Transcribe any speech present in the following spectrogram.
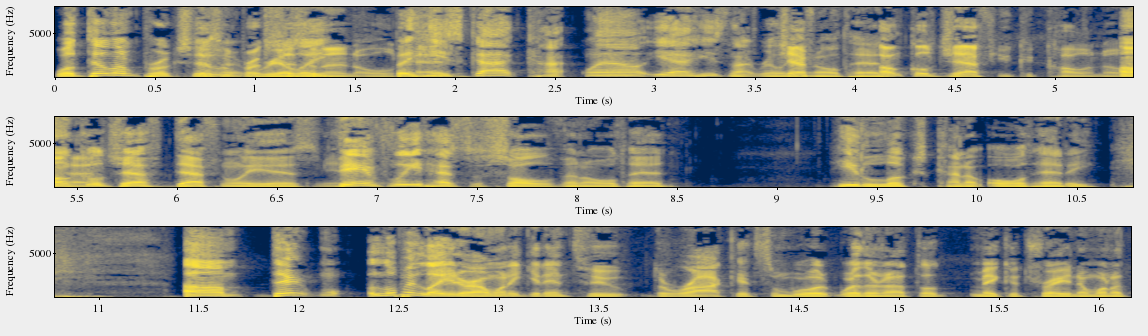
Well, Dillon Brooks Dillon isn't Brooks really, isn't an old but head. he's got. Well, yeah, he's not really Jeff, an old head. Uncle Jeff, you could call an old head. Uncle head. Jeff definitely is. Van Fleet has the soul of an old head. He looks kind of old heady. Um, there a little bit later, I want to get into the Rockets and wh- whether or not they'll make a trade. I want to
